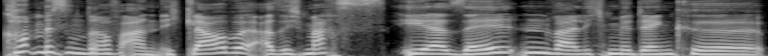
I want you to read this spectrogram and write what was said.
kommt ein bisschen drauf an. Ich glaube, also ich mache es eher selten, weil ich mir denke,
